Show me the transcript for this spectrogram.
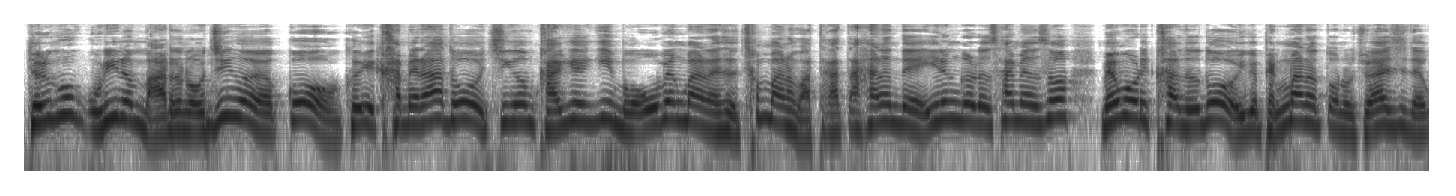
결국 우리는 마른 오징어였고 거기 카메라도 지금 가격이 뭐 500만 원에서 1000만 원 왔다 갔다 하는데 이런 거를 사면서 메모리 카드도 이게 100만 원 돈을 줘야지 되고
